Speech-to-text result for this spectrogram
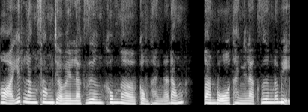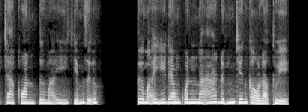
Họ yết lăng xong trở về Lạc Dương không ngờ cổng thành đã đóng, toàn bộ thành Lạc Dương đã bị cha con Tư Mã Ý chiếm giữ. Tư Mã Ý đem quân mã đứng trên cầu Lạc Thủy,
